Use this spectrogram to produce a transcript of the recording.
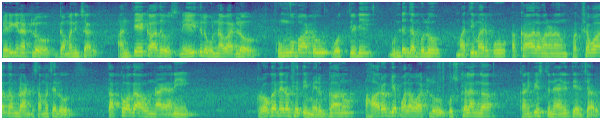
పెరిగినట్లు గమనించారు. అంతేకాదు స్నేహితులు ఉన్నవారిలో కుంగుబాటు ఒత్తిడి గుండె జబ్బులు మతిమరుపు అకాల మరణం పక్షవాతం లాంటి సమస్యలు తక్కువగా ఉన్నాయని రోగనిరోధశక్తి మెరుగ్గాను ఆరోగ్యపు అలవాట్లు పుష్కలంగా కనిపిస్తున్నాయని తేల్చారు.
